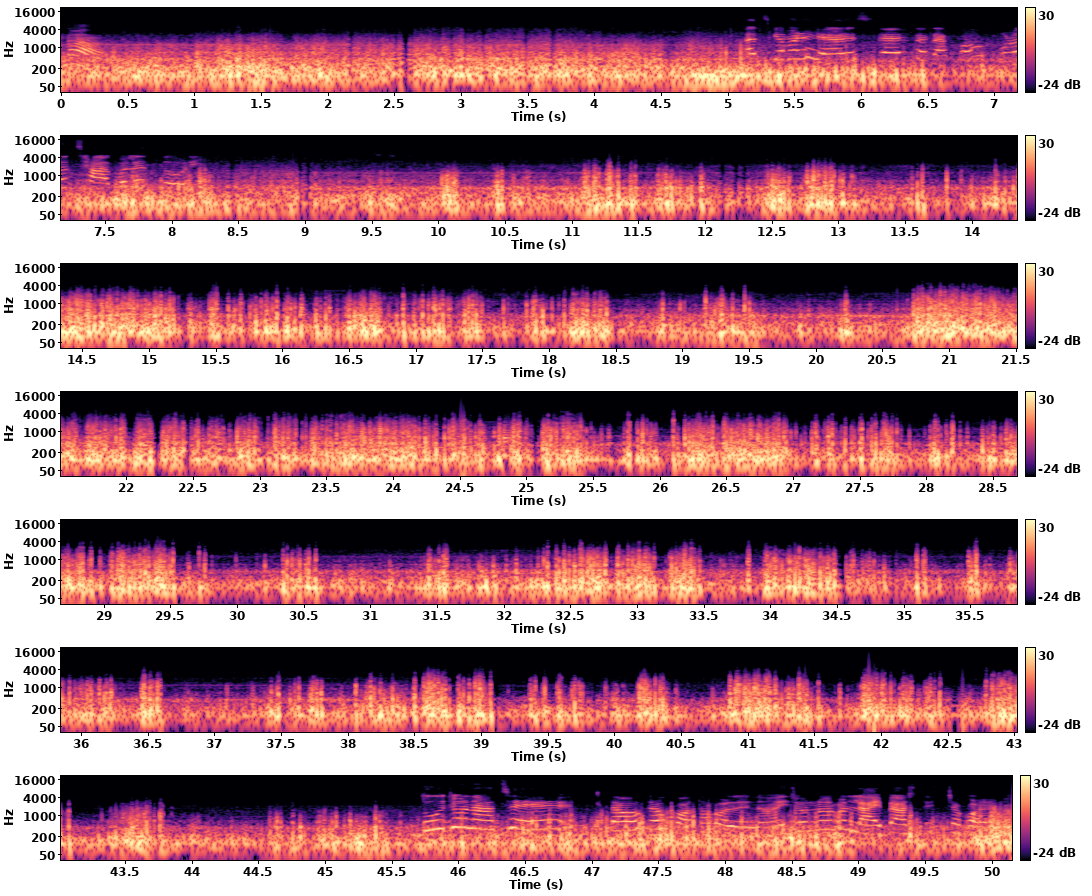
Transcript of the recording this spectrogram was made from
呐、啊。আছে তাও কেউ কথা বলে না। এই জন্য আমার লাইভে আসতে ইচ্ছা করে না।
